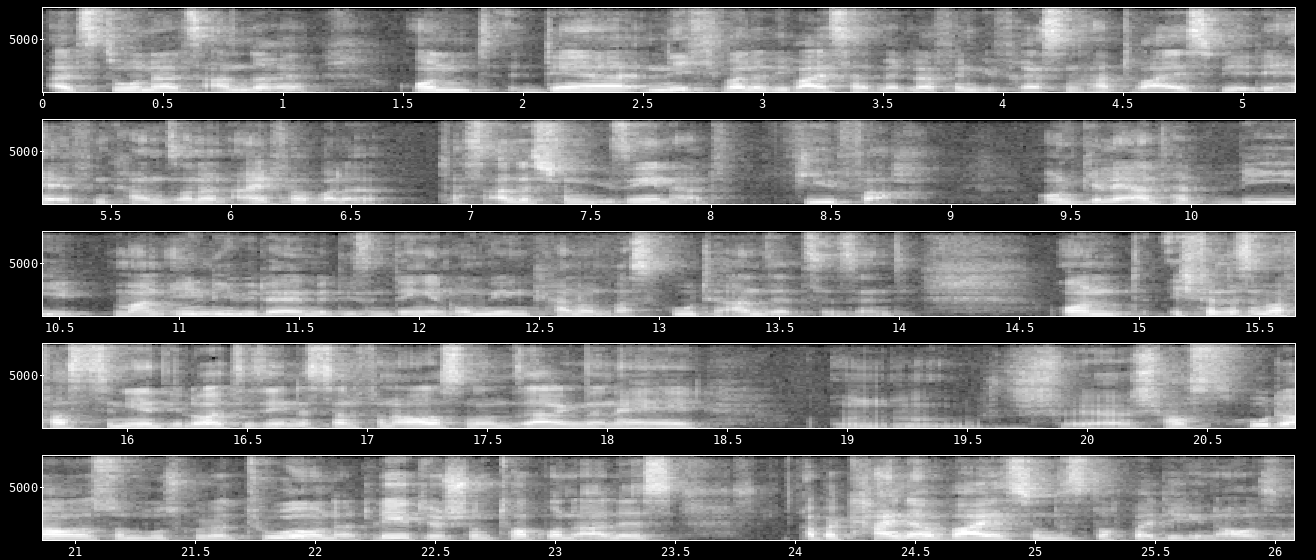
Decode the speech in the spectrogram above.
als du und als andere. Und der nicht, weil er die Weisheit mit Löffeln gefressen hat, weiß, wie er dir helfen kann, sondern einfach, weil er das alles schon gesehen hat, vielfach und gelernt hat, wie man individuell mit diesen Dingen umgehen kann und was gute Ansätze sind. Und ich finde es immer faszinierend. Die Leute sehen es dann von außen und sagen dann, hey, schaust gut aus und Muskulatur und athletisch und top und alles. Aber keiner weiß, und das ist doch bei dir genauso,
